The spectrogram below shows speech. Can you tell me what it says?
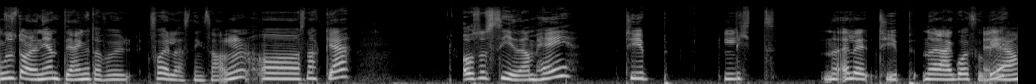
Og så står det en jentegjeng utafor forelesningssalen og snakker. Og så sier de hei, typ litt Eller typ når jeg går forbi. Ja.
